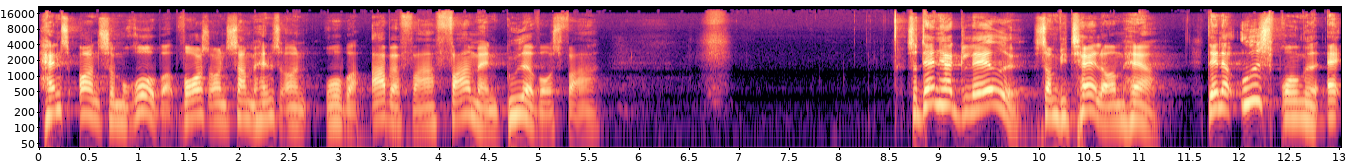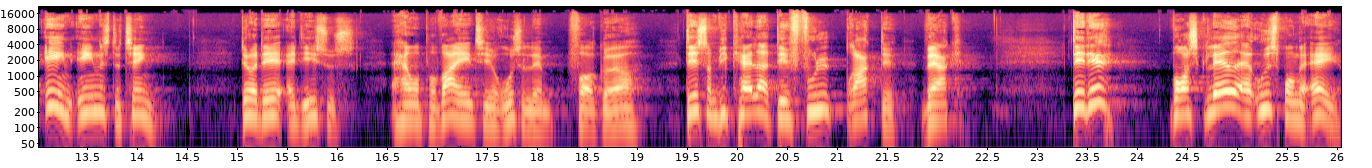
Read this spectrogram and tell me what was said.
hans ånd, som råber, vores ånd sammen med hans ånd, råber, Abba far, farmand, Gud er vores far. Så den her glæde, som vi taler om her, den er udsprunget af en eneste ting. Det var det, at Jesus, at han var på vej ind til Jerusalem for at gøre. Det, som vi kalder det fuldbragte værk. Det er det, vores glæde er udsprunget af.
